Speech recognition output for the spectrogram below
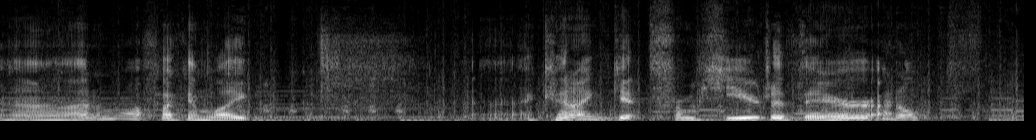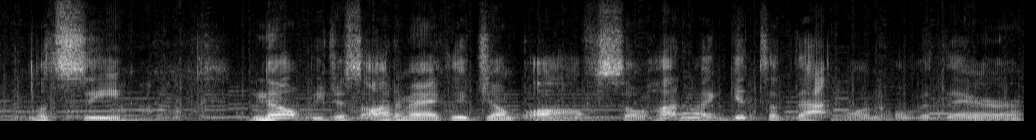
uh, I don't know if I can, like... Uh, can I get from here to there? I don't... Let's see. Nope, you just automatically jump off. So how do I get to that one over there?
